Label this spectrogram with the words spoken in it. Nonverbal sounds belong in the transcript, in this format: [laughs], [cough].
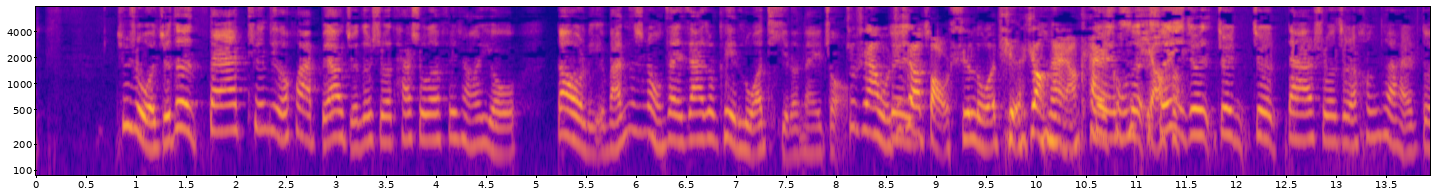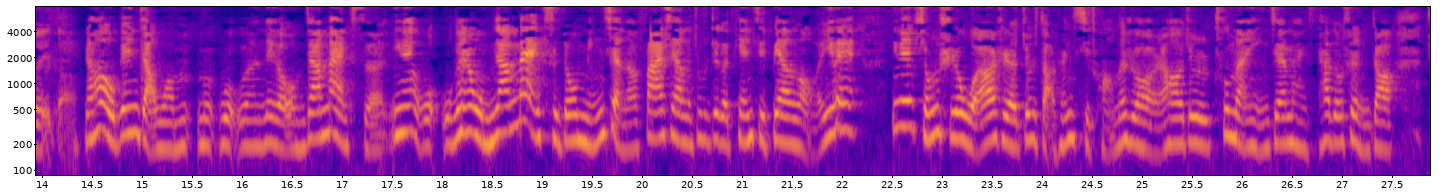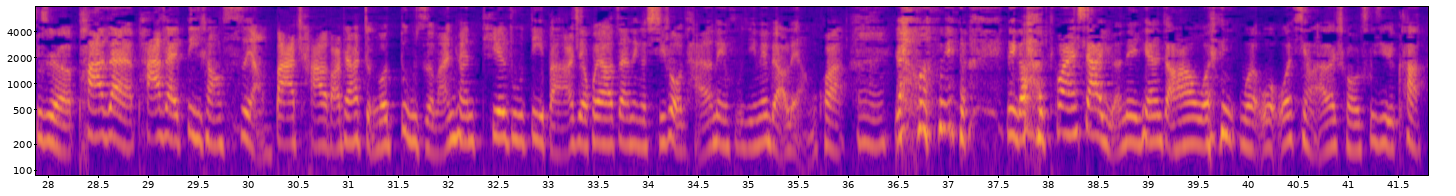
就是我觉得大家听这个话，不要觉得说他说的非常的有。道理，丸子是那种在家就可以裸体的那一种，就是啊，我就是要保持裸体的状态，然后开空调，所以就就就大家说就是亨特还是对的。[laughs] 然后我跟你讲，我们我我我那个我们家 Max，因为我我跟你说，我们家 Max 都明显的发现了，就是这个天气变冷了，因为。因为平时我要是就是早晨起床的时候，然后就是出门迎接 Max，他都是你知道，就是趴在趴在地上四仰八叉的，把他整个肚子完全贴住地板，而且会要在那个洗手台的那附近，因为比较凉快。嗯。然后那个那个突然下雨的那天早上，我我我我醒来的时候出去看。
